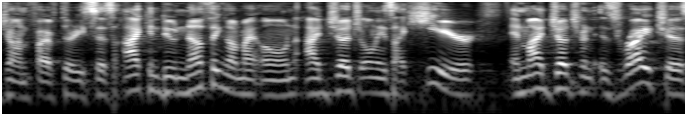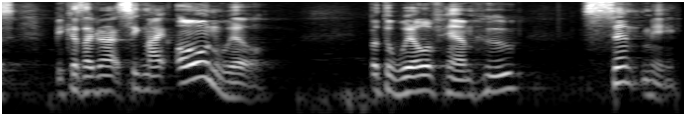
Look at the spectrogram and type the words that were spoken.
John 5:30 says, "I can do nothing on my own. I judge only as I hear, and my judgment is righteous because I do not seek my own will, but the will of him who sent me."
